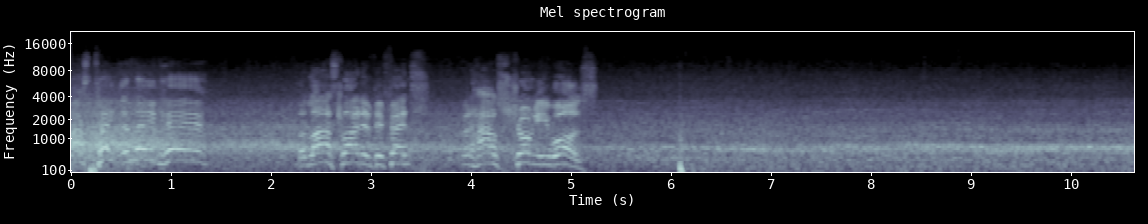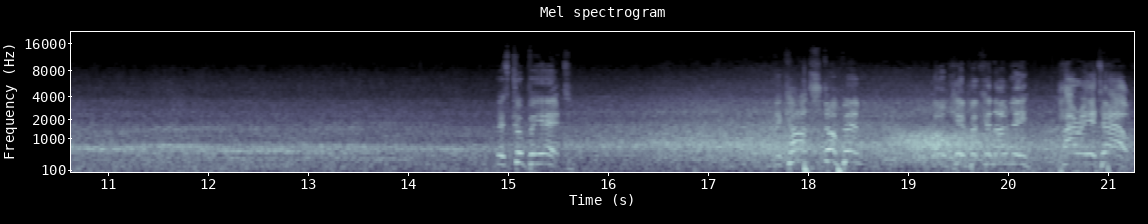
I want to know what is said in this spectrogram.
Must take the lead here. The last line of defence, but how strong he was. This could be it. They can't stop him. Goalkeeper can only parry it out.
